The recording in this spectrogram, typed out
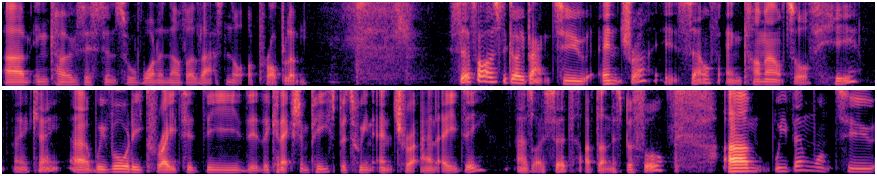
um, in coexistence with one another. That's not a problem. So if I was to go back to Entra itself and come out of here, Okay, uh, we've already created the, the, the, connection piece between Entra and AD. As I said, I've done this before. Um, we then want to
